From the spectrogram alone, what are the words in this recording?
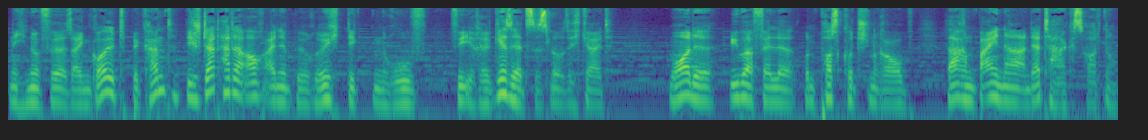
nicht nur für sein Gold bekannt, die Stadt hatte auch einen berüchtigten Ruf für ihre Gesetzeslosigkeit. Morde, Überfälle und Postkutschenraub waren beinahe an der Tagesordnung.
